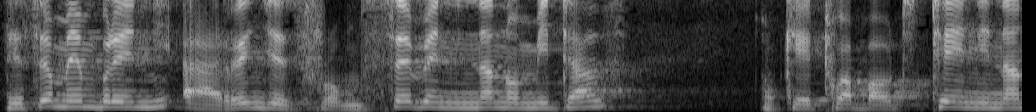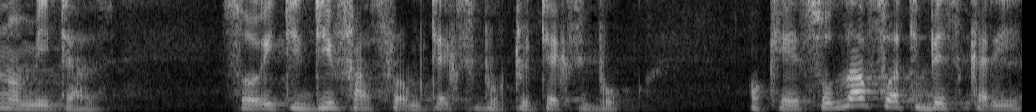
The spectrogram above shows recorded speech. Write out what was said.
the cell membrane uh, ranges from 7 nanometers, okay, to about 10 nanometers. So it differs from textbook to textbook. Okay, so that's what basically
